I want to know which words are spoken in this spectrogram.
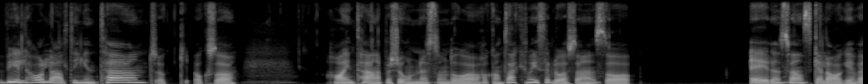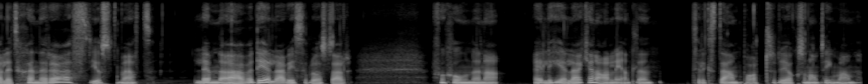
vill hålla allting internt och också ha interna personer som då har kontakt med visselblåsaren så är ju den svenska lagen väldigt generös just med att lämna över delar av visselblåsarfunktionerna, eller hela kanalen egentligen, till extern part. Det är också någonting man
